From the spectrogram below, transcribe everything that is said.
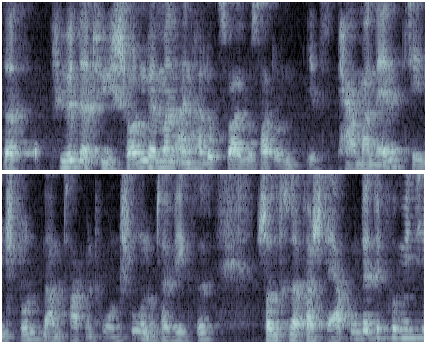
Das führt natürlich schon, wenn man einen Hallux valgus hat und jetzt permanent zehn Stunden am Tag mit hohen Schuhen unterwegs ist, schon zu einer Verstärkung der Deformität.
